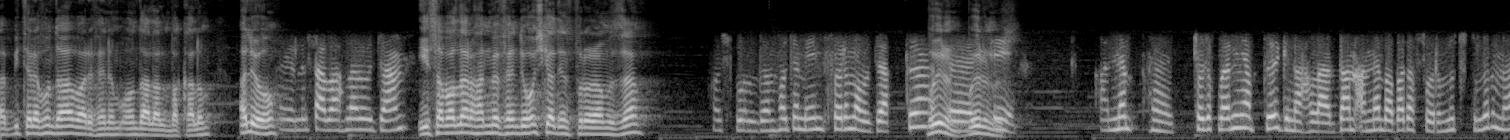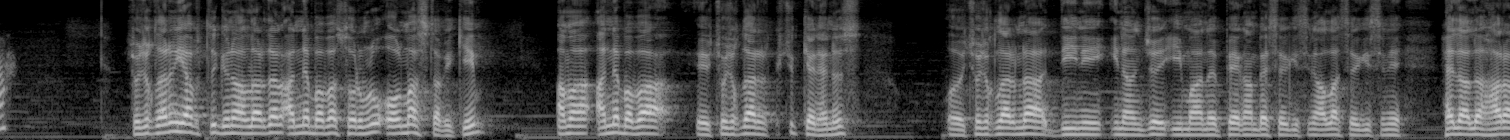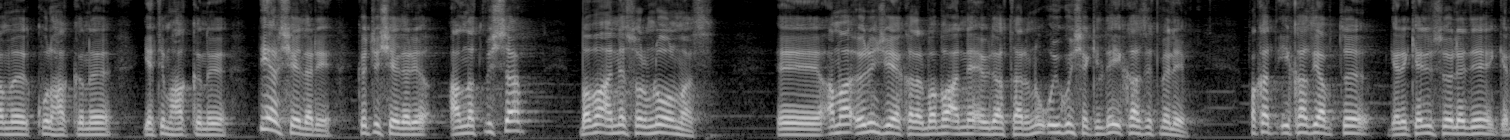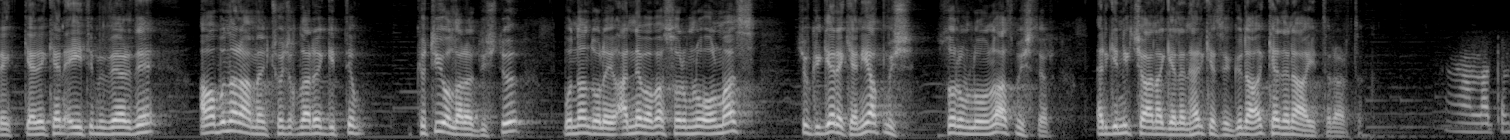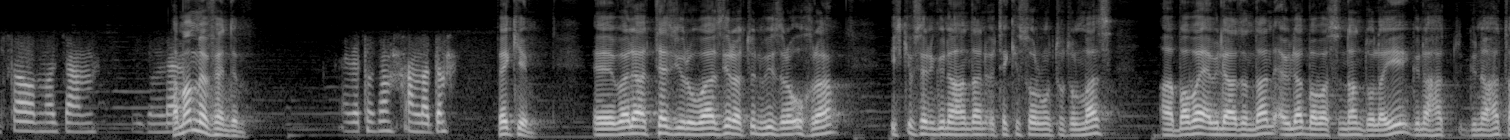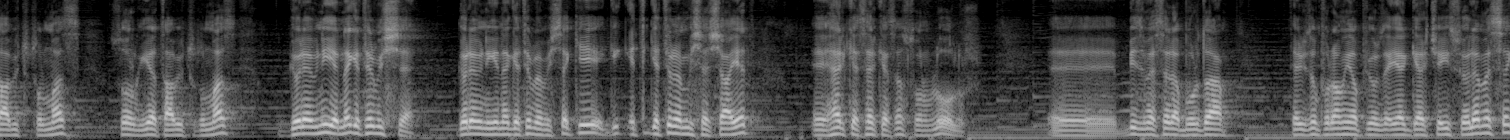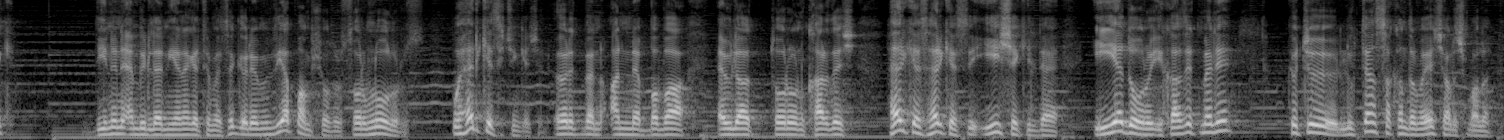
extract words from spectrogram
Bir telefon daha var efendim onu da alalım bakalım. Alo. Hayırlı sabahlar hocam. İyi sabahlar hanımefendi. Hoş geldiniz programımıza. Hoş buldum. Hocam benim bir sorum olacaktı. Buyurun, Ee, buyurunuz. şey, anne, he, çocukların yaptığı günahlardan anne baba da sorumlu tutulur mu? Çocukların yaptığı günahlardan anne baba sorumlu olmaz tabii ki. Ama anne baba e, çocuklar küçükken henüz e, çocuklarına dini, inancı, imanı, peygamber sevgisini, Allah sevgisini, helalı, haramı, kul hakkını, yetim hakkını, diğer şeyleri, kötü şeyleri anlatmışsa baba anne sorumlu olmaz. E, ama ölünceye kadar baba anne evlatlarını uygun şekilde ikaz etmeli. Fakat ikaz yaptı, gerekeni söyledi, gerek, gereken eğitimi verdi. Ama buna rağmen çocukları gitti, kötü yollara düştü. Bundan dolayı anne baba sorumlu olmaz. Çünkü gerekeni yapmış, sorumluluğunu atmıştır. Erginlik çağına gelen herkesin günahı kendine aittir artık. Anladım. Sağ olun hocam. İyi günler. Tamam mı efendim? Evet hocam anladım. Peki. Ee, Ve la tezyuru vaziratun vizra uhra. Hiç kimsenin günahından öteki sorumlu tutulmaz. Baba evladından, evlat babasından dolayı günaha, günaha tabi tutulmaz. Sorguya tabi tutulmaz. Görevini yerine getirmişse, görevini yerine getirmemişse ki get- getirmemişse şayet e, herkes herkesten sorumlu olur. Ee, biz mesela burada televizyon programı yapıyoruz. Eğer gerçeği söylemezsek dinin emirlerini yerine getirmezsek görevimizi yapmamış oluruz, sorumlu oluruz. Bu herkes için geçerli. Öğretmen, anne, baba, evlat, torun, kardeş, herkes herkesi iyi şekilde iyiye doğru ikaz etmeli, kötülükten sakındırmaya çalışmalı.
